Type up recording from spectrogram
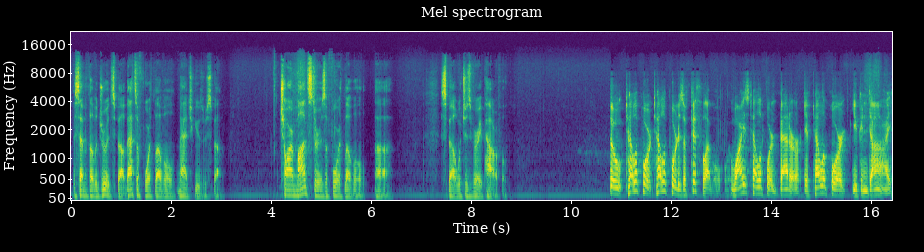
the seventh level druid spell. That's a fourth level magic user spell. Charm monster is a fourth level uh, spell, which is very powerful. So teleport teleport is a fifth level. Why is teleport better? If teleport you can die,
